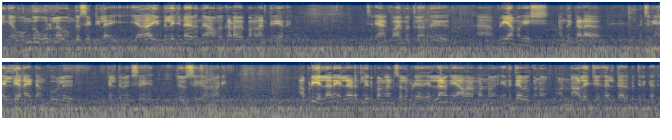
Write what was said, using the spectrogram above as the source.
நீங்கள் உங்கள் ஊரில் உங்கள் சிட்டியில் ஏதாவது இன்டெலிஜென்ட்டாக இருந்து அவங்க கடை வைப்பாங்களான்னு தெரியாது. சரியா? கோயம்புத்தூரில் வந்து பிரியா மகேஷ் அந்த கடை வச்சுருக்கேன். ஹெல்த்தியான ஐட்டம் கூழு ஹெல்த் மிக்ஸு ஜூஸு அந்த மாதிரி. அப்படி எல்லாரும் எல்லா இடத்துலையும் இருப்பாங்களான்னு சொல்ல முடியாது. எல்லாருக்கும் வியாபாரம் பண்ணணும் என்னத்தே வைக்கணும் நாலேஜ் ஹெல்த் அதை பற்றி இருக்காது.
